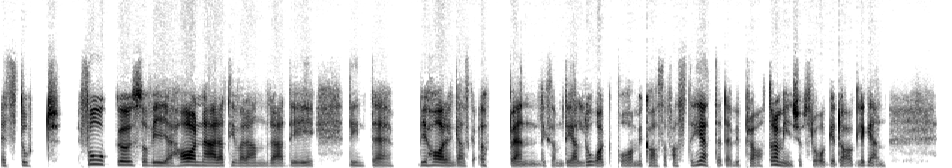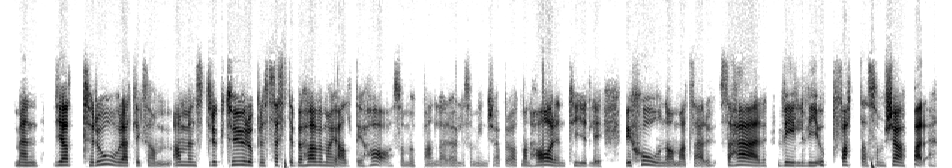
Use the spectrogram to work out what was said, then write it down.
ett stort fokus och vi har nära till varandra. Det, det är inte, vi har en ganska öppen liksom, dialog på Mikasa Fastigheter där vi pratar om inköpsfrågor dagligen. Men jag tror att liksom, ja, men struktur och process, det behöver man ju alltid ha som upphandlare eller som inköpare och att man har en tydlig vision om att så här, så här vill vi uppfattas som köpare.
